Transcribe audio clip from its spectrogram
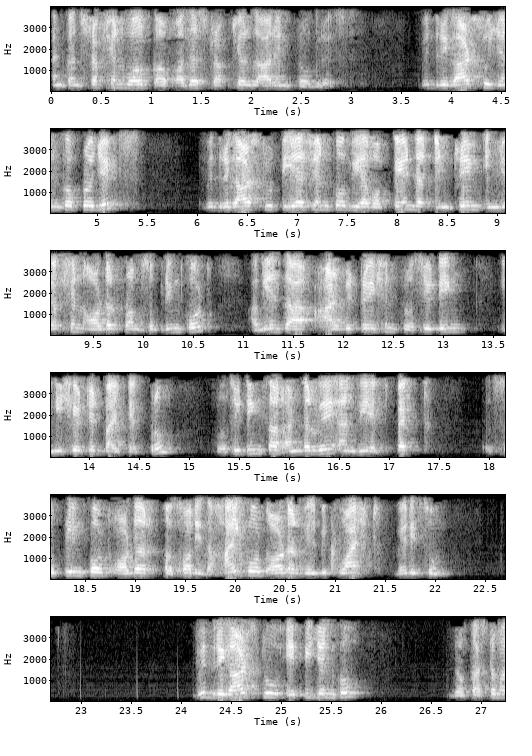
and construction work of other structures are in progress. With regards to Genco projects, with regards to TS Genco, we have obtained an interim injunction order from Supreme Court against the arbitration proceeding initiated by TechPro. Proceedings are underway and we expect Supreme Court order, oh, sorry, the High Court order will be quashed very soon. With regards to AP Genco, the customer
